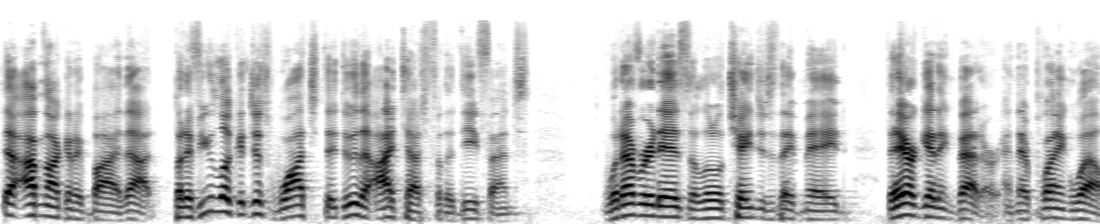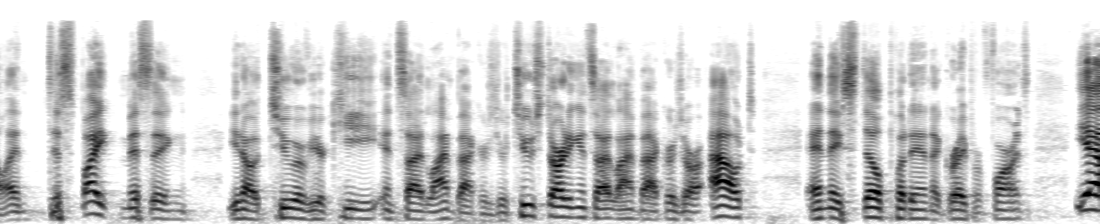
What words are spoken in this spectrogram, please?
that, I'm not going to buy that. But if you look at just watch, they do the eye test for the defense, whatever it is, the little changes they've made, they are getting better and they're playing well. And despite missing, you know, two of your key inside linebackers, your two starting inside linebackers are out and they still put in a great performance. Yeah,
